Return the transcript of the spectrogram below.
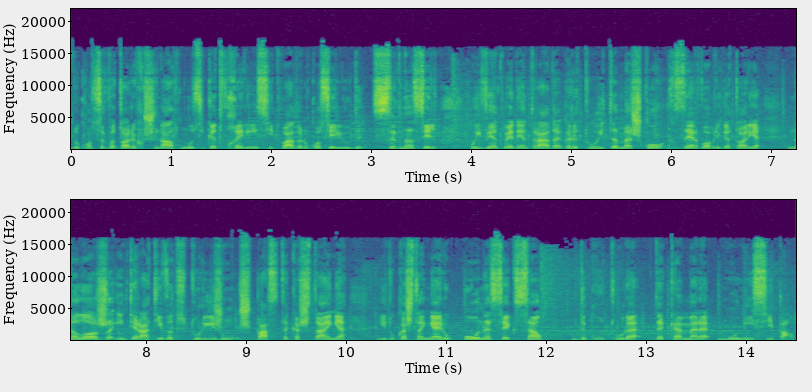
do Conservatório Regional de Música de Ferreirim, situado no Conselho de Sernancelho. O evento é de entrada gratuita, mas com reserva obrigatória na loja interativa de turismo Espaço da Castanha e do Castanheiro ou na secção de Cultura da Câmara Municipal.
